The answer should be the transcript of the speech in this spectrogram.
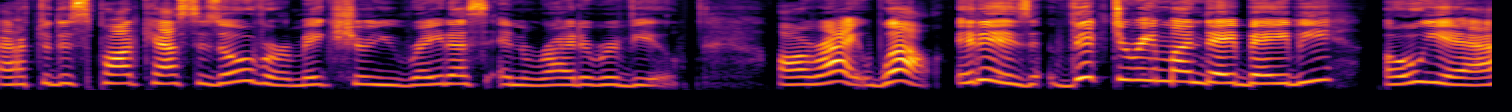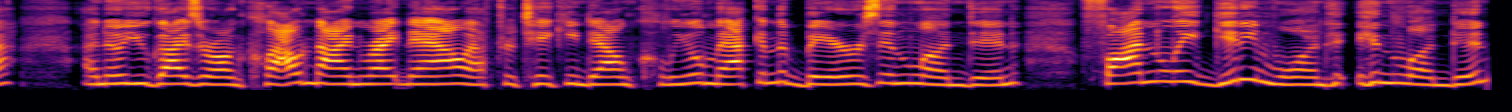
after this podcast is over, make sure you rate us and write a review. All right. Well, it is Victory Monday, baby. Oh, yeah. I know you guys are on cloud nine right now after taking down Khalil Mack and the Bears in London. Finally getting one in London.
